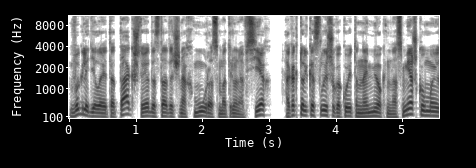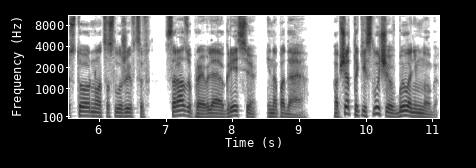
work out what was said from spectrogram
выглядело это так, что я достаточно хмуро смотрю на всех, а как только слышу какой-то намек на насмешку в мою сторону от сослуживцев, сразу проявляю агрессию и нападаю. Вообще таких случаев было немного.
